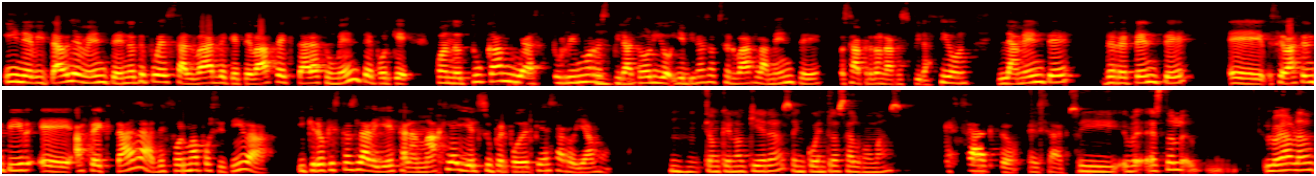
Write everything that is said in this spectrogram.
inevitablemente no te puedes salvar de que te va a afectar a tu mente, porque cuando tú cambias tu ritmo respiratorio y empiezas a observar la mente, o sea, perdón, la respiración, la mente de repente eh, se va a sentir eh, afectada de forma positiva. Y creo que esta es la belleza, la magia y el superpoder que desarrollamos. Que aunque no quieras, encuentras algo más. Exacto, exacto. Sí, esto lo he hablado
